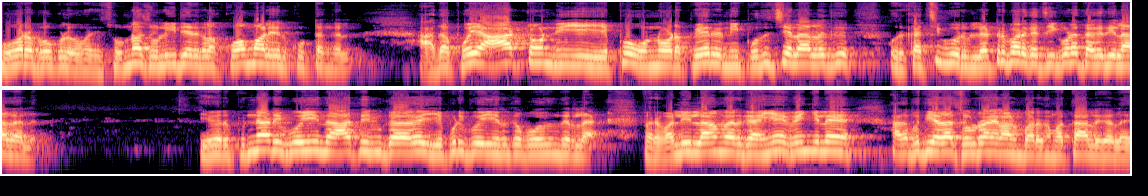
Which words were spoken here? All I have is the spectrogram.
போகிற போக்கில் உங்க சொன்னால் சொல்லிக்கிட்டே இருக்கலாம் கோமாளியல் கூட்டங்கள். அதை போய் ஆட்டம் நீ எப்போ உன்னோட பேர் நீ பொதுச் செயலாளருக்கு ஒரு கட்சிக்கு ஒரு லெட்டர் பேர் கட்சிக்கு கூட தகுதி இல்லாத ஆள் இவர் பின்னாடி போய் இந்த அதிமுக எப்படி போய் இருக்க போகுதுன்னு தெரில வேறு வழி இல்லாமல் இருக்காங்க. இவங்களே அதை பற்றி எதாவது சொல்கிறாங்களான்னு பாருங்கள் மற்ற ஆளுகளை.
